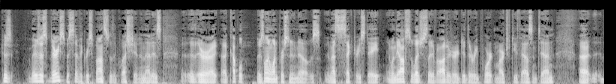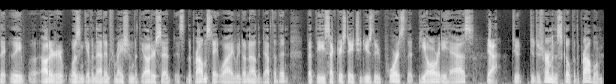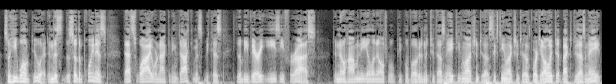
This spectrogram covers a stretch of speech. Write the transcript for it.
because There's a very specific response to the question, and that is uh, there are a, a couple. There's only one person who knows, and that's the Secretary of State. And when the Office of Legislative Auditor did their report in March of 2010, uh, the, the auditor wasn't given that information, but the auditor said it's the problem statewide. We don't know the depth of it, but the Secretary of State should use the reports that he already has. Yeah. To, to determine the scope of the problem, so he won't do it. And this, so the point is, that's why we're not getting the documents because it'll be very easy for us to know how many ineligible people voted in the 2018 election, 2016 election, 2014, all the way to, back to 2008,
